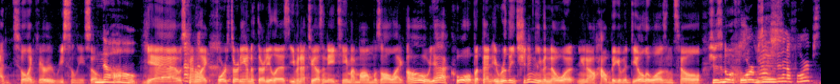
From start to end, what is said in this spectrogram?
until like very recently. So No. yeah, it was kind of like Forbes 30 under 30 list. Even at 2018, my mom was all like, "Oh yeah, cool," but then it really she didn't even know what you know how big of a deal it was until She doesn't know what Forbes is. Yeah, is. she's in a Forbes.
